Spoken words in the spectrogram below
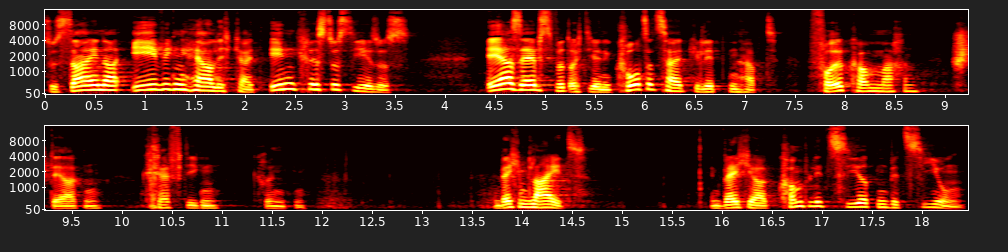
zu seiner ewigen Herrlichkeit in Christus Jesus, er selbst wird euch, die ihr in kurzer Zeit gelebten habt, vollkommen machen, stärken, kräftigen, gründen. In welchem Leid, in welcher komplizierten Beziehung,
